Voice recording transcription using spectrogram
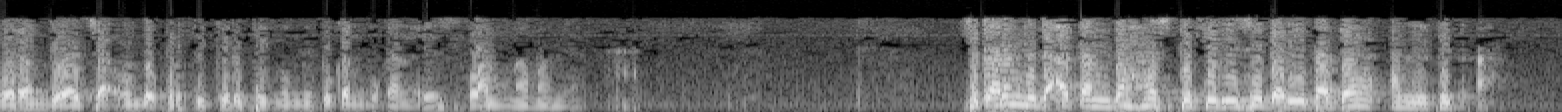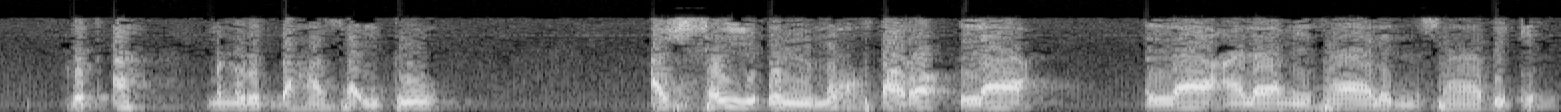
Orang diajak untuk berpikir bingung itu kan bukan Islam namanya. Sekarang kita akan bahas definisi daripada al-bid'ah. Bid'ah menurut bahasa itu asyai'ul mukhtara la la ala mithalin sabikin.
